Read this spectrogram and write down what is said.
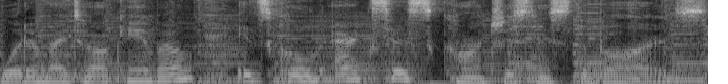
What am I talking about? It's called Access Consciousness The Bars.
